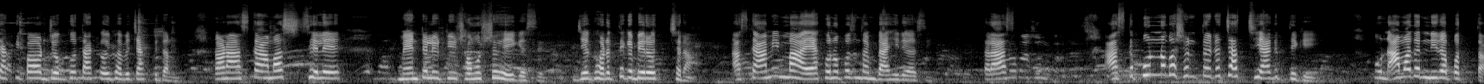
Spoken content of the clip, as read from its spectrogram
চাকরি পাওয়ার যোগ্য, তাকে ওইভাবে চাকরি দেন। কারণ আজকে আমার ছেলে মেন্টালিটির সমস্যা হয়ে গেছে। যে ঘরের থেকে বেরোচ্ছে না। আজকে আমি মা, এখনও পর্যন্ত আমি বাহিরে আছি। তারা আজ আজকে পুনর্বাসন তো এটা চাচ্ছি আগের থেকেই। আমাদের নিরাপত্তা।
